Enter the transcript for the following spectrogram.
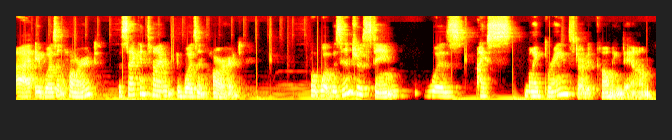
I, it wasn't hard. The second time, it wasn't hard. But what was interesting was I, my brain started calming down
